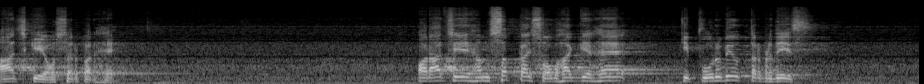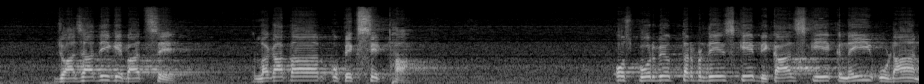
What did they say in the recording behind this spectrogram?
आज के अवसर पर है। और आज ये हम सबका सौभाग्य है कि पूर्वी उत्तर प्रदेश, जो आज़ादी के बाद से लगातार उपेक्षित था, उस पूर्वी उत्तर प्रदेश के विकास की एक नई उड़ान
